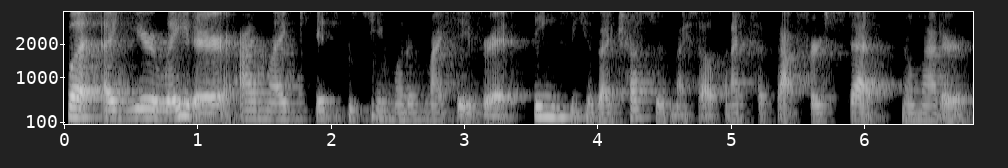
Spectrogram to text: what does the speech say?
But a year later, I'm like, it's became one of my favorite things because I trusted myself and I took that first step, no matter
